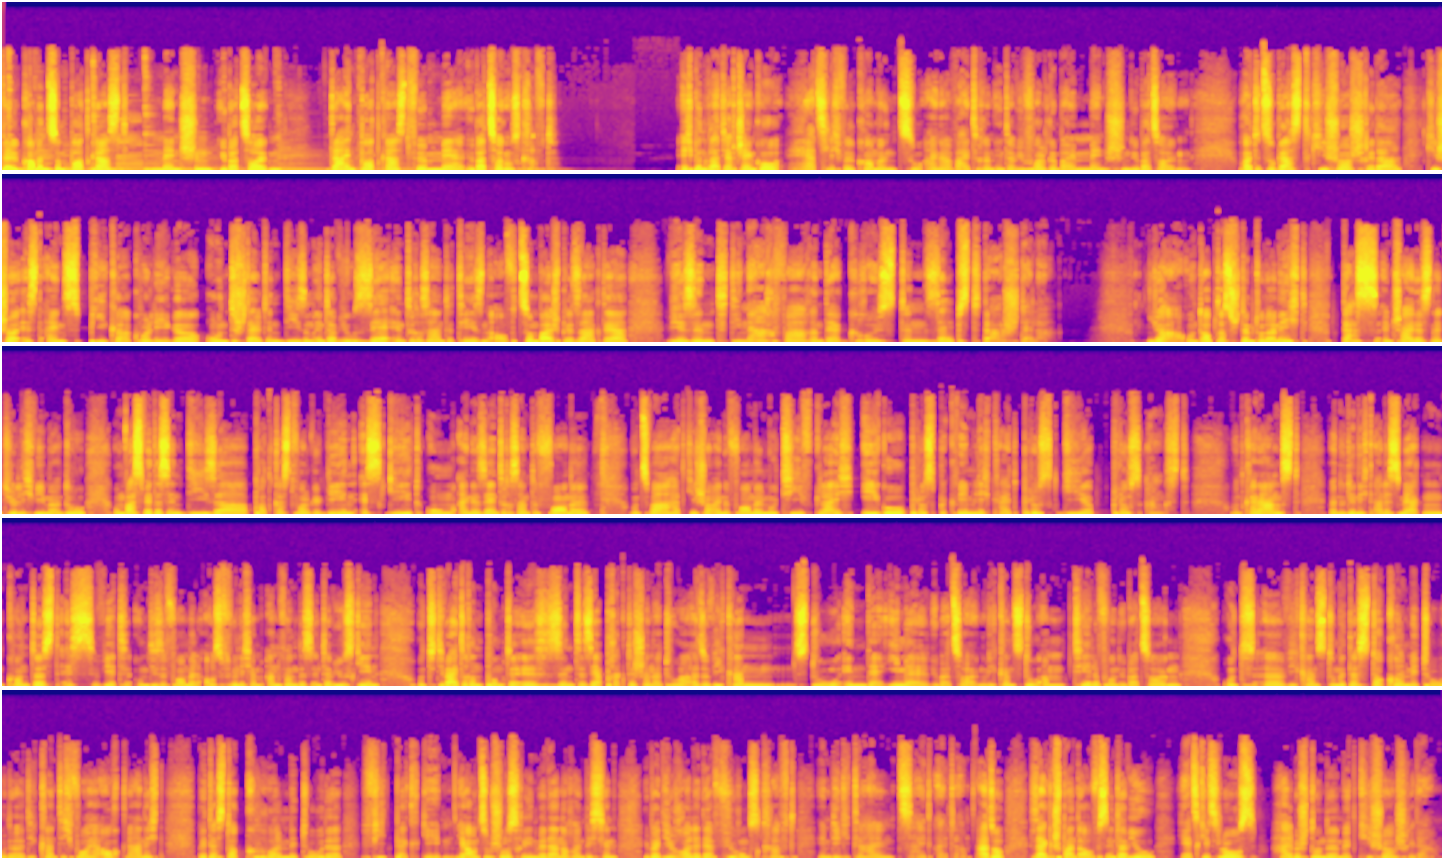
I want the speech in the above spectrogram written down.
Willkommen zum Podcast Menschen überzeugen, dein Podcast für mehr Überzeugungskraft. Ich bin Vladyachenko, herzlich willkommen zu einer weiteren Interviewfolge bei Menschen überzeugen. Heute zu Gast Kishore Schridder. Kishore ist ein Speaker-Kollege und stellt in diesem Interview sehr interessante Thesen auf. Zum Beispiel sagt er, wir sind die Nachfahren der größten Selbstdarsteller. Ja, und ob das stimmt oder nicht, das entscheidest natürlich wie immer du. Um was wird es in dieser Podcast-Folge gehen? Es geht um eine sehr interessante Formel. Und zwar hat Kisho eine Formel Motiv gleich Ego plus Bequemlichkeit plus Gier plus Angst. Und keine Angst, wenn du dir nicht alles merken konntest, es wird um diese Formel ausführlich am Anfang des Interviews gehen. Und die weiteren Punkte ist, sind sehr praktischer Natur. Also wie kannst du in der E-Mail überzeugen? Wie kannst du am Telefon überzeugen? Und äh, wie kannst du mit der Stockholm-Methode, die kannte ich vorher auch gar nicht, mit der Stockholm-Methode Feedback geben. Ja, und zum Schluss reden wir dann noch ein bisschen über die Rolle der Führungskraft im digitalen Zeitalter. Also sei gespannt aufs Interview. Jetzt geht's los. Halbe Stunde mit Kishore Shrida.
